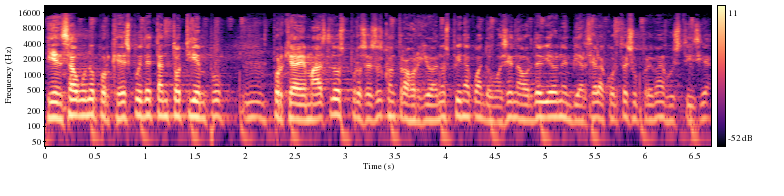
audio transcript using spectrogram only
piensa uno por qué después de tanto tiempo, porque además los procesos contra Jorge Iván Ospina cuando fue senador debieron enviarse a la Corte Suprema de Justicia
